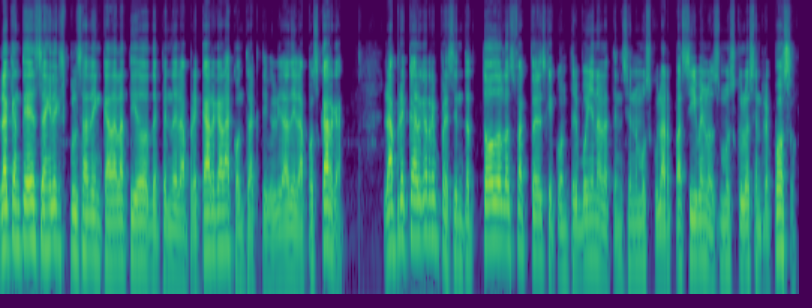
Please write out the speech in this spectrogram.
La cantidad de sangre expulsada en cada latido depende de la precarga, la contractibilidad y la poscarga. La precarga representa todos los factores que contribuyen a la tensión muscular pasiva en los músculos en reposo.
